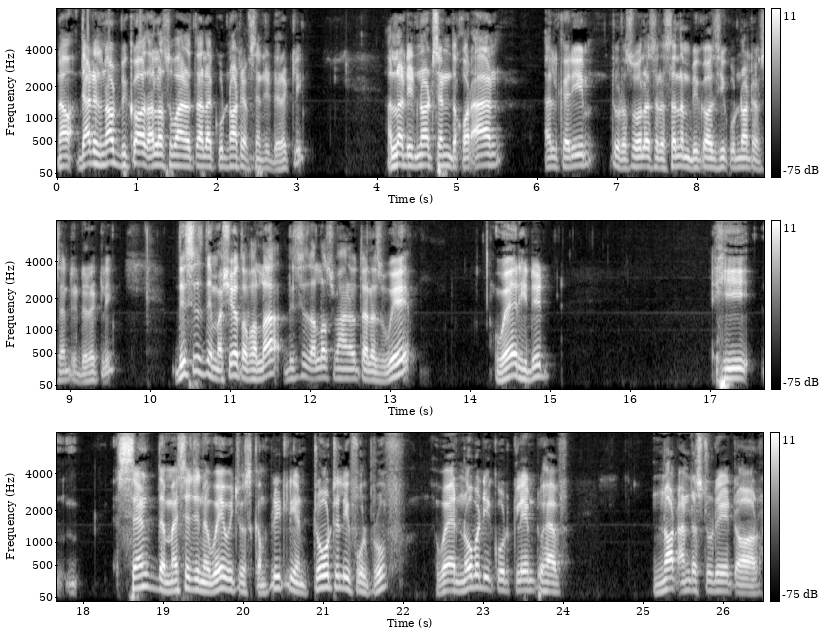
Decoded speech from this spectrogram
Now, that is not because Allah subhanahu wa ta'ala could not have sent it directly. Allah did not send the Quran Al Kareem to Rasulullah because he could not have sent it directly. This is the Mashiyyah of Allah. This is Allah subhanahu wa ta'ala's way where he did, he sent the message in a way which was completely and totally foolproof, where nobody could claim to have not understood it or,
